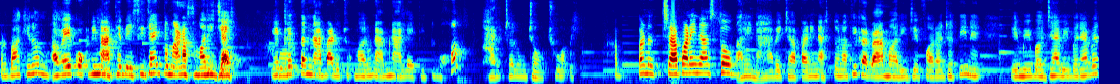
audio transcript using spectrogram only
પણ બાકી ન મૂકે. હવે કોકની માથે બેસી જાય તો માણસ મરી જાય. એટલે જ તને ના પાડું છું કે મારું નામ ના લેતી તું હો. હાર ચાલ હું જાઉં છું હવે. પણ ચા પાણી નાસ્તો અરે ના હવે ચા પાણી નાસ્તો નથી કરવા. આ મારી જે ફરજ હતી ને એ મેં બજાવી બરાબર?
